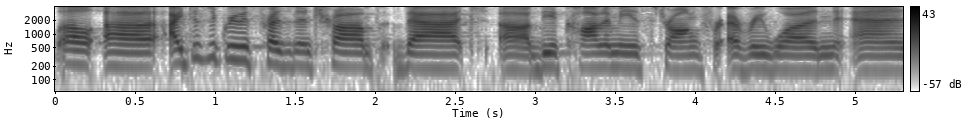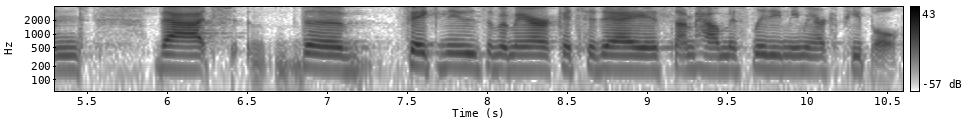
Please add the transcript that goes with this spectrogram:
Well, uh, I disagree with President Trump that uh, the economy is strong for everyone and that the fake news of America today is somehow misleading the American people.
